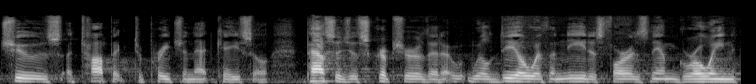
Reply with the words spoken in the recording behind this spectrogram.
choose a topic to preach. In that case, a passage of scripture that will deal with a need as far as them growing,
